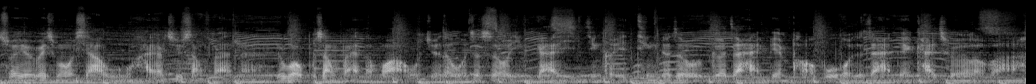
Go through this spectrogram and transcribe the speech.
所以为什么我下午还要去上班呢？如果不上班的话，我觉得我这时候应该已经可以听着这首歌在海边跑步或者在海边开车了吧？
